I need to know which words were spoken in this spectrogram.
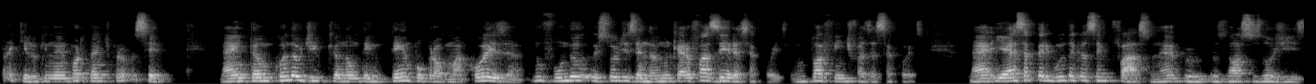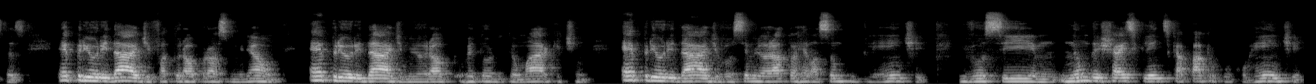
para aquilo que não é importante para você. Né? Então, quando eu digo que eu não tenho tempo para alguma coisa, no fundo eu estou dizendo eu não quero fazer essa coisa, não estou afim de fazer essa coisa. Né? E é essa pergunta que eu sempre faço né, para os nossos lojistas. É prioridade faturar o próximo milhão? É prioridade melhorar o retorno do teu marketing? É prioridade você melhorar a tua relação com o cliente e você não deixar esse cliente escapar para o concorrente?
